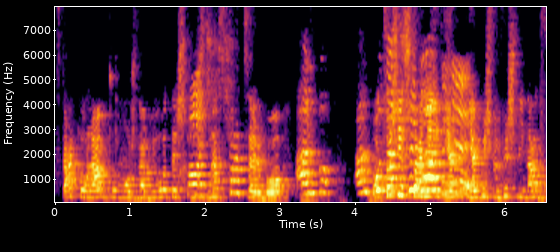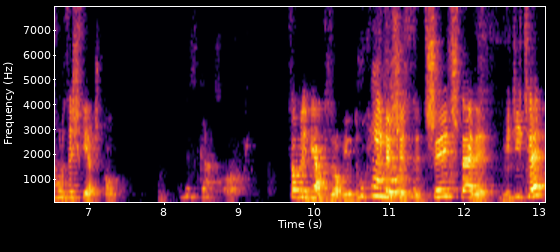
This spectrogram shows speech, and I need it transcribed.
Z taką lampą można było też iść na spacer, bo, Albo, albo bo co na się stanie, przygody. jak, jakbyśmy wyszli na dwór ze świeczką? Zgasło. Co by wiatr zrobił? Dmuchnijmy wszyscy. Trzy, cztery. Widzicie?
